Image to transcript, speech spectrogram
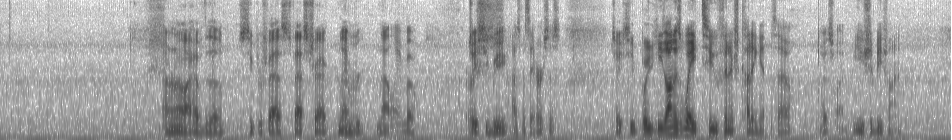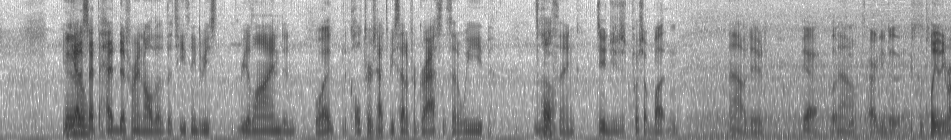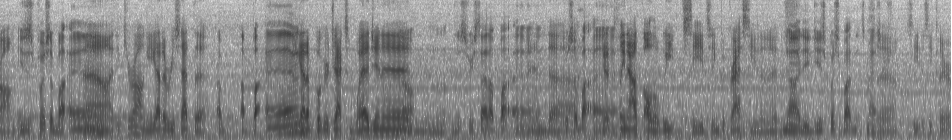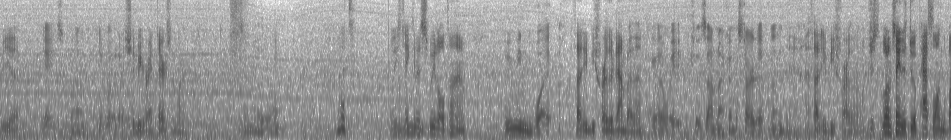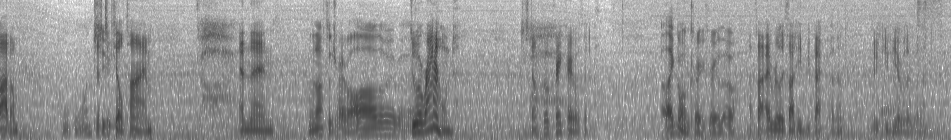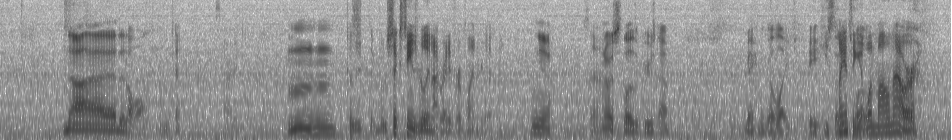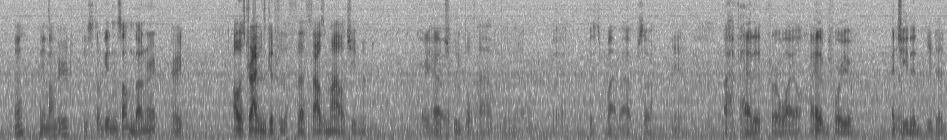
I don't know. I have the super fast fast track uh-huh. Lambo, not Lambo, JCB. I was gonna say Ursus. JCB. He's on his way to finish cutting it, so That's fine. you should be fine. And you Yeah. got to set the head different. And all the the teeth need to be realigned, and What? the coulters have to be set up for grass instead of wheat. This No. whole thing. Dude, you just push a button. No, dude, Yeah. Look, No. I already did it. you're completely wrong. You just push a button. No, I think you're wrong. You got to reset the. A, a button. You got to booger jack some wedge in it. No, Just reset a button. and uh, push a button. You gotta clean out all the wheat seeds so you can put grass seeds in it. No, dude, you just push a button. It's magic. So, is, he, is he clear of you yet? Yeah, he's well, yeah, whatever. Should be right there somewhere. He's on the other end. What? Well, he's taking his Mm. sweet old time. What do you mean what? I thought he'd be further down by then. I gotta wait because I'm not gonna start it and then Yeah, I thought he'd be farther along. Just what I'm saying is do a pass along the bottom I want just to kill time, and then Then I'll have to drive all the way back. do a round. Just don't go cray cray with it. I like going cray cray though. I thought I really thought he'd be back by then. Maybe he'd be over there by then. Not at all. Okay. Sorry. Mm-hmm. Because 16 is really not ready for a planer yet. Yeah. So I always slow the cruise down. Make him go like eight. he's planting at one mile an hour. Yeah, you That's know, weird, he's still getting something done, right? right? All this driving's good for the, the thousand mile achievement, which it. we both have. But. It's my map, so Yeah. I have had it for a while. I had it before you. I Yep, cheated. You did.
